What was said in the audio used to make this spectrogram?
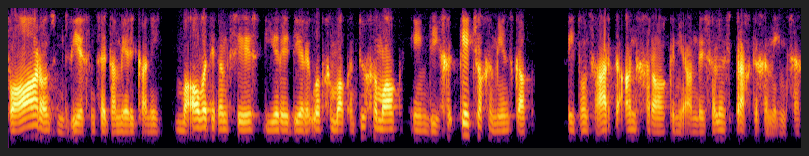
waar ons moet wees in Suid-Amerika nie. Maar al wat ek kan sê is die Here het deure oopgemaak en toegemaak en die Quechua gemeenskap het ons harte aangeraak in die Andes. Hulle is pragtige mense.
